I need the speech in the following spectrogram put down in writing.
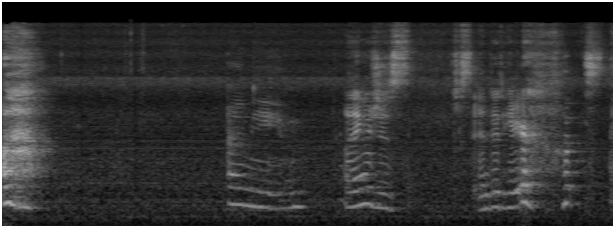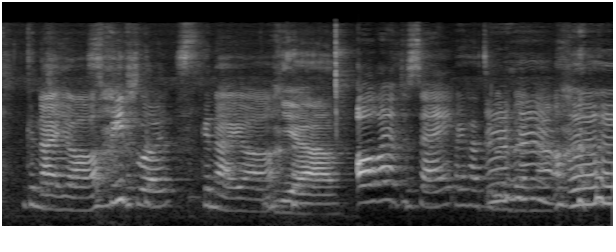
I mean, I think we just just end it here. Good night, y'all. speechless. Good night, y'all. yeah. All I have to say, I have to go to bed mm-hmm. now.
